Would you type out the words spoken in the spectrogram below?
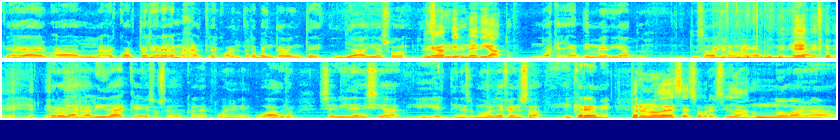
que haga al, al, cuartel general, es más, al 343-2020, ya y eso... Llegan de inmediato. No es que llegan de inmediato, tú sabes que no van a llegar de inmediato, pero la realidad es que eso se busca después en el cuadro, se evidencia y él tiene su mejor defensa, y créeme... Pero no debe ser sobre el ciudadano. No van a...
